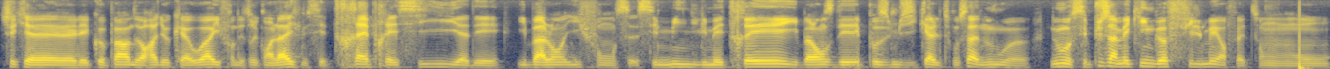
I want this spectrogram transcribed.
Je sais qu'il y a les copains de Radio Kawa, ils font des trucs en live, mais c'est très précis. Il y a des, ils balancent, ils font, c'est millimétré, ils balancent des pauses musicales, tout ça. Nous, euh, nous, c'est plus un making of filmé en fait. On, on,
